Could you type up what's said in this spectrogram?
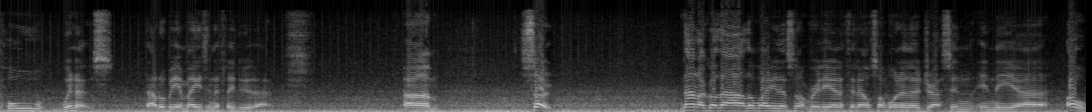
pool winners. That'll be amazing if they do that. Um, so now I got that out of the way, there's not really anything else I wanted to address in in the. Uh, oh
